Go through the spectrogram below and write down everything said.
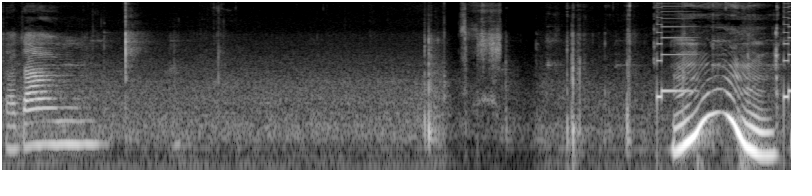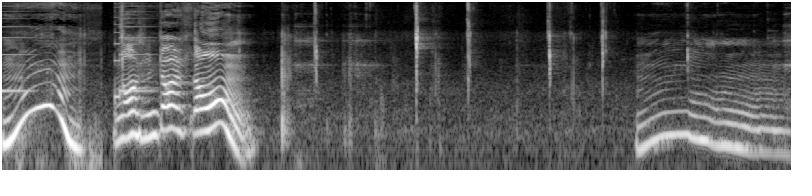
짜잔. 음. 음. 아 진짜 맛있어. 음.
